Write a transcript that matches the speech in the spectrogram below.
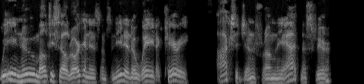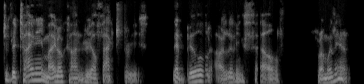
We new multicelled organisms needed a way to carry oxygen from the atmosphere to the tiny mitochondrial factories that build our living cells from within.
